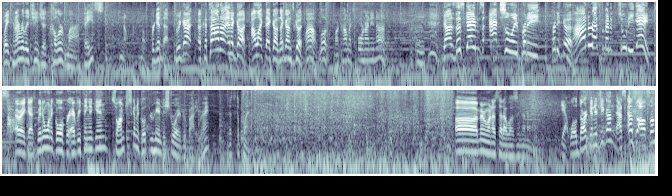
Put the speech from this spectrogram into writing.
wait, can I really change the color of my face? No, no, forget that. So we got a katana and a gun. I like that gun. That gun's good. Wow, look, my comic's $4.99. guys, this game's actually pretty, pretty good. I underestimated the 2D games. All right, guys, we don't want to go over everything again, so I'm just gonna go through here and destroy everybody, right? That's the plan. Uh, remember when I said I wasn't gonna... Yeah, well, dark energy gun, that sounds awesome.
